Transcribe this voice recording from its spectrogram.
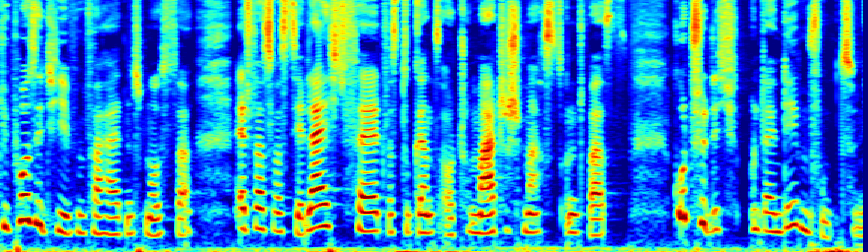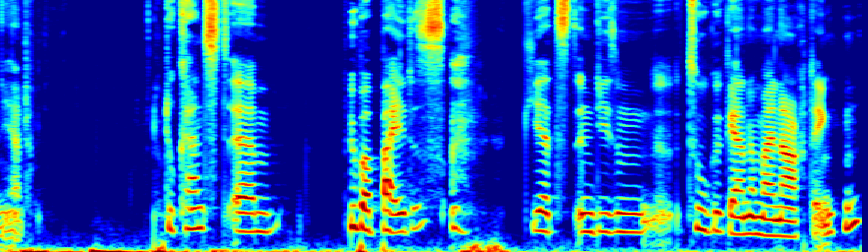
Die positiven Verhaltensmuster. Etwas, was dir leicht fällt, was du ganz automatisch machst und was gut für dich und dein Leben funktioniert. Du kannst ähm, über beides jetzt in diesem äh, Zuge gerne mal nachdenken.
